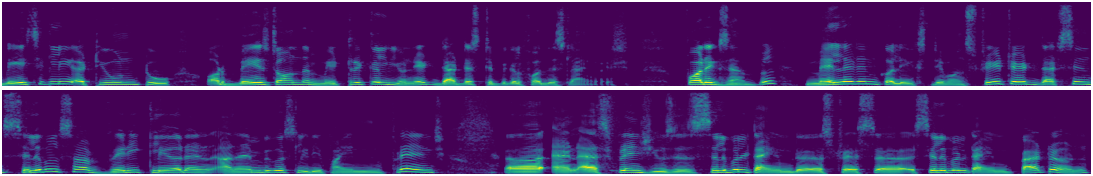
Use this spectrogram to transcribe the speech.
basically attuned to or based on the metrical unit that is typical for this language. For example, Mehler and colleagues demonstrated that since syllables are very clear and unambiguously defined in French uh, and as French uses syllable timed uh, stress uh, syllable timed pattern,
